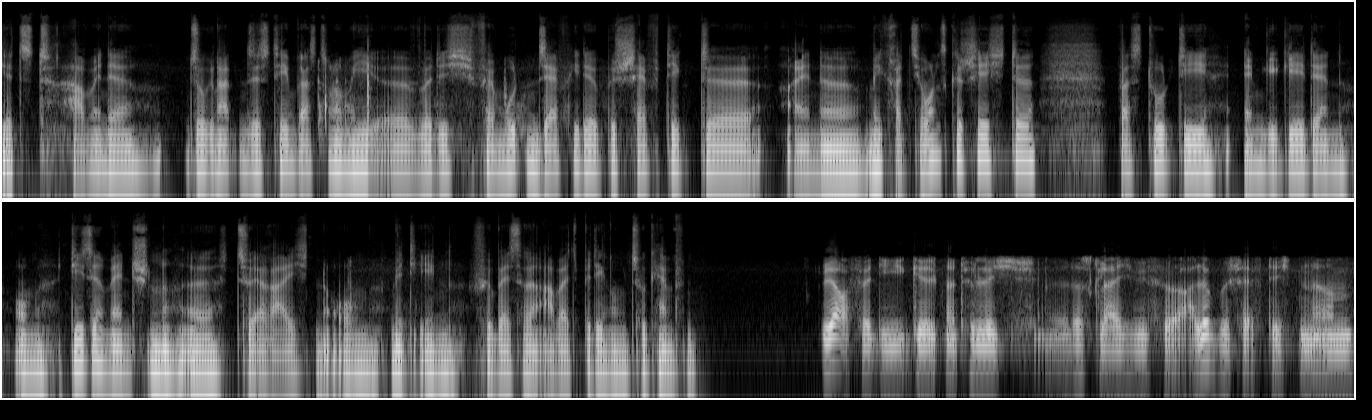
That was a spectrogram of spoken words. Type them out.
Jetzt haben in der sogenannten Systemgastronomie, äh, würde ich vermuten, sehr viele Beschäftigte eine Migrationsgeschichte. Was tut die NGG denn, um diese Menschen äh, zu erreichen, um mit ihnen für bessere Arbeitsbedingungen zu kämpfen? Ja, für die gilt natürlich das Gleiche wie für alle Beschäftigten. Ähm,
